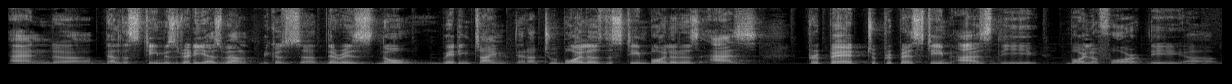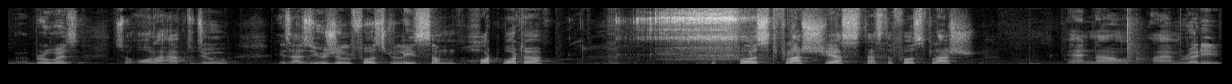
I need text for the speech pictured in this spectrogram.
and uh, then the steam is ready as well because uh, there is no waiting time. There are two boilers. The steam boiler is as prepared to prepare steam as the boiler for the uh, brewers. So all I have to do is as usual first release some hot water. The first flush, yes, that's the first flush. And now I am ready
